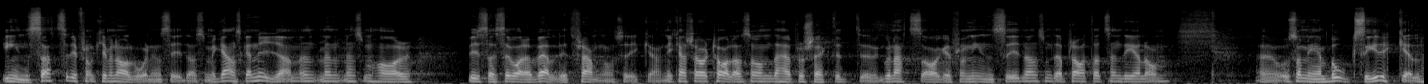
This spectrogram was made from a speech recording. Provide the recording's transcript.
insatser från kriminalvårdens sida som är ganska nya men, men, men som har visat sig vara väldigt framgångsrika. Ni kanske har hört talas om det här projektet eh, Godnattsager Godnattsagor från insidan som det har pratats en del om eh, och som är en bokcirkel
